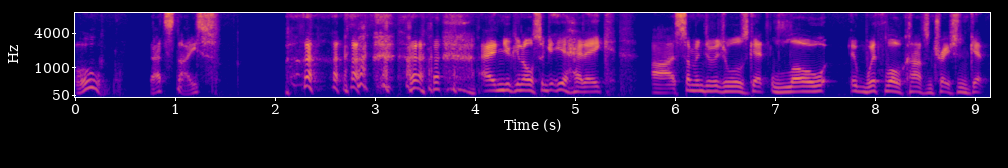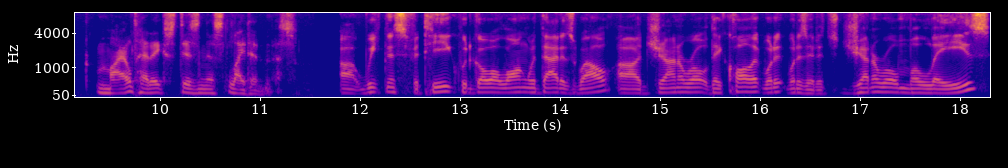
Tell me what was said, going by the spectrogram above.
oh, that's nice. and you can also get your headache. Uh, some individuals get low with low concentration get mild headaches, dizziness, lightheadedness. Uh, weakness, fatigue would go along with that as well. Uh, general, they call it what? What is it? It's general malaise.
